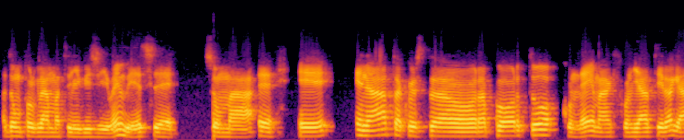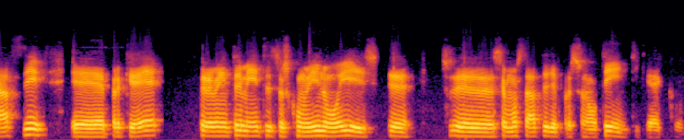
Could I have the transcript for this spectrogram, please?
ad un programma televisivo. Invece, insomma, è, è, è nata questo rapporto con lei, ma anche con gli altri ragazzi, eh, perché prevalentemente ciascuno di noi eh, eh, siamo state delle persone autentiche, ecco.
